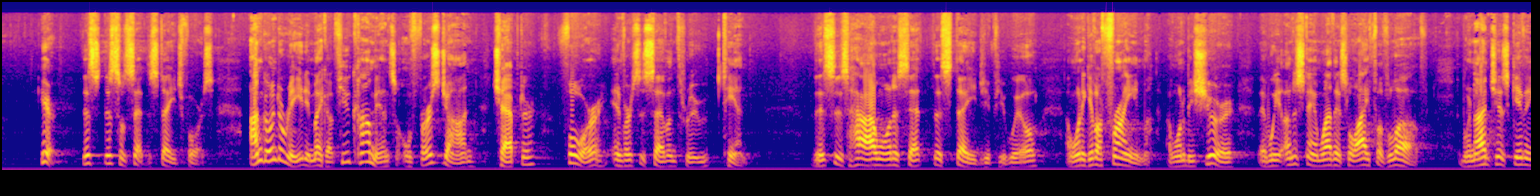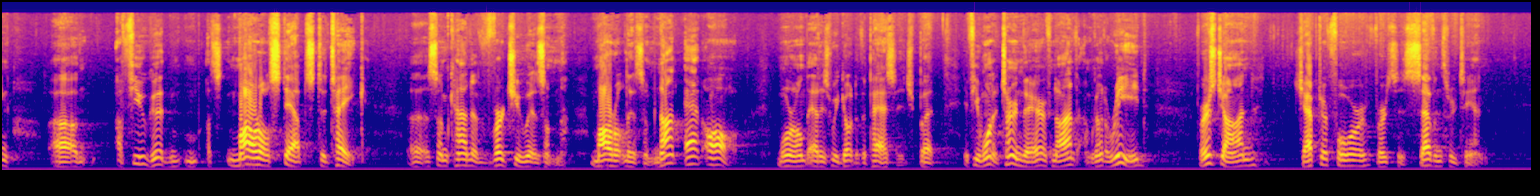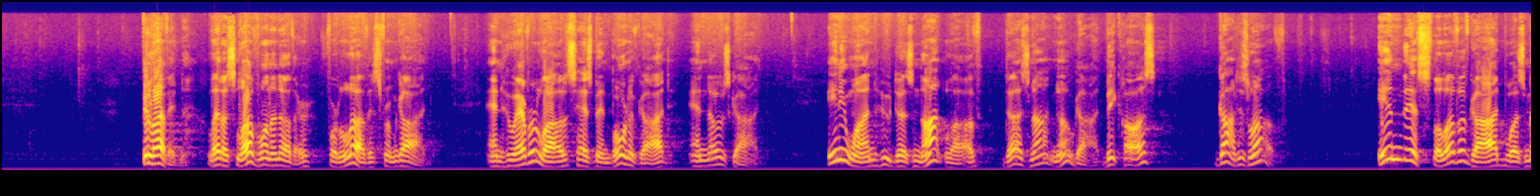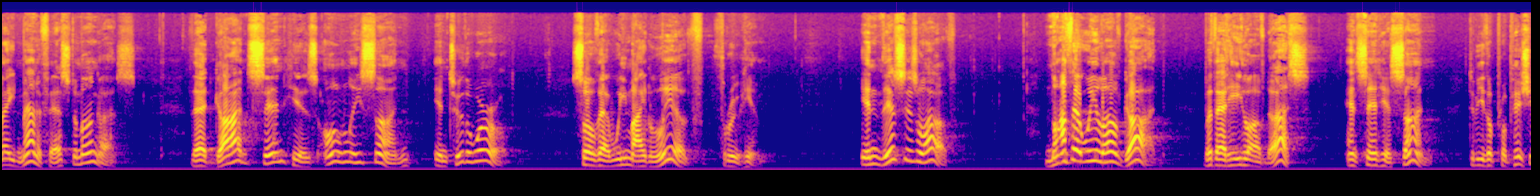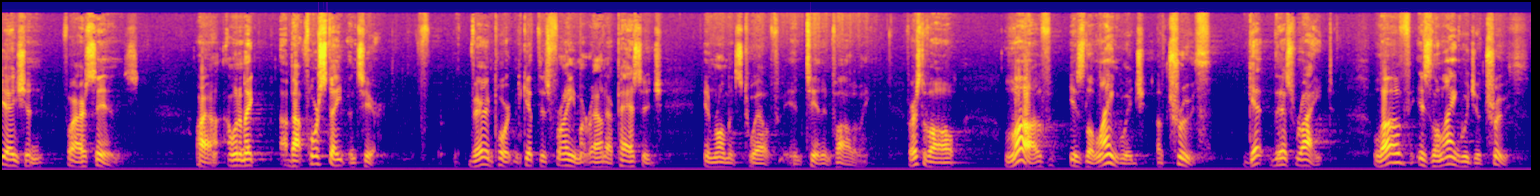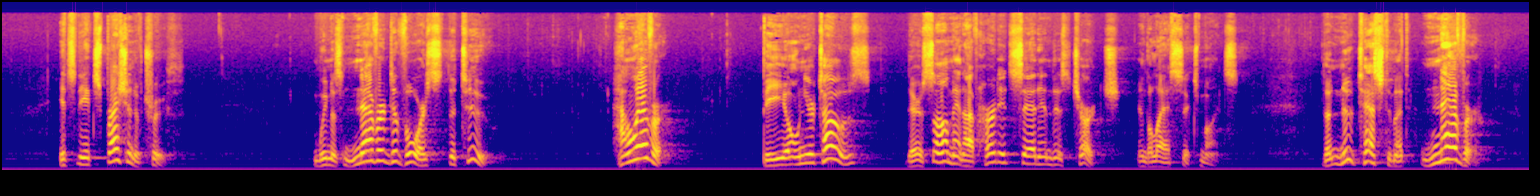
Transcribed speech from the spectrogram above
Here, this, this will set the stage for us. I'm going to read and make a few comments on 1 John chapter 4 and verses 7 through 10. This is how I want to set the stage, if you will. I want to give a frame. I want to be sure that we understand why this life of love. We're not just giving um, a few good moral steps to take, uh, some kind of virtuism, moralism. Not at all. More on that as we go to the passage. But if you want to turn there, if not, I'm going to read 1 John chapter 4, verses 7 through 10. Beloved, let us love one another, for love is from God. And whoever loves has been born of God and knows God. Anyone who does not love does not know God, because God is love. In this, the love of God was made manifest among us, that God sent his only Son into the world so that we might live through him. In this is love. Not that we love God, but that he loved us and sent his Son to be the propitiation for our sins. All right, I want to make about four statements here. Very important to get this frame around our passage in Romans 12 and 10 and following. First of all, love is the language of truth. Get this right. Love is the language of truth, it's the expression of truth. We must never divorce the two. However, be on your toes. There are some, and I've heard it said in this church in the last six months. The New Testament never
